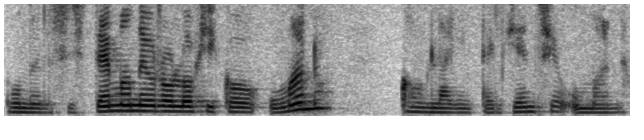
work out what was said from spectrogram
con el sistema neurológico humano, con la inteligencia humana.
